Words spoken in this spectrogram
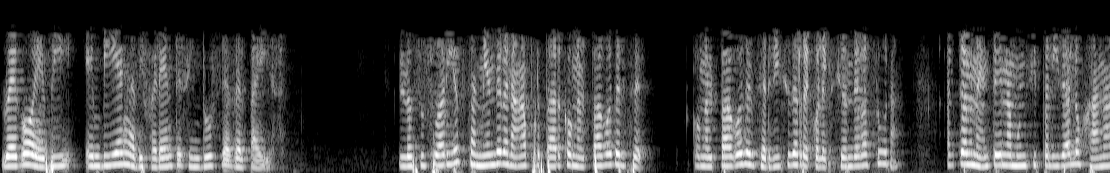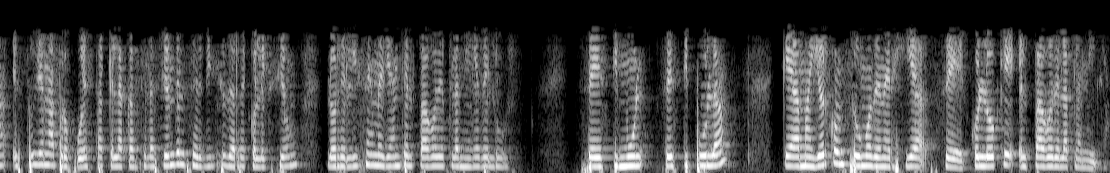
Luego envían a diferentes industrias del país. Los usuarios también deberán aportar con el pago del, con el pago del servicio de recolección de basura. Actualmente, en la Municipalidad Lojana estudian la propuesta que la cancelación del servicio de recolección lo realicen mediante el pago de planilla de luz. Se, estipula que a mayor consumo de energía se coloque el pago de la planilla.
